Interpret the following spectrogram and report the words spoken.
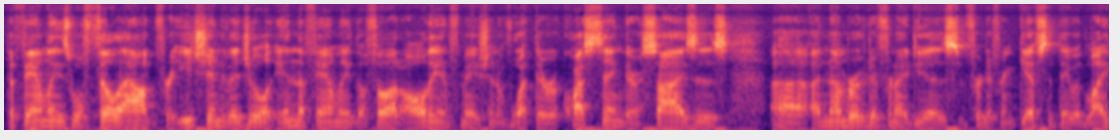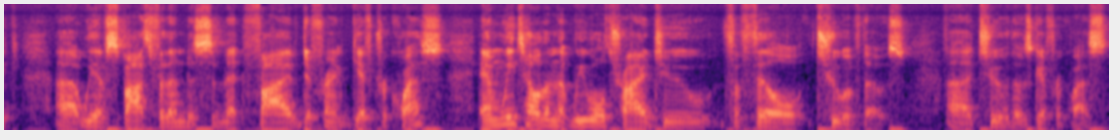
The families will fill out for each individual in the family, they'll fill out all the information of what they're requesting, their sizes, uh, a number of different ideas for different gifts that they would like. Uh, we have spots for them to submit five different gift requests, and we tell them that we will try to fulfill two of those uh, two of those gift requests.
